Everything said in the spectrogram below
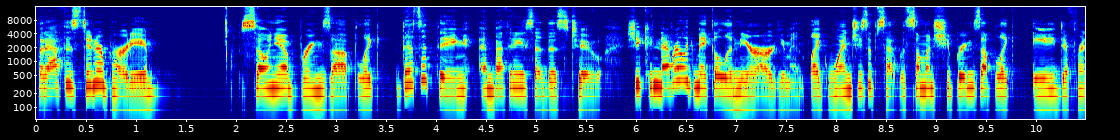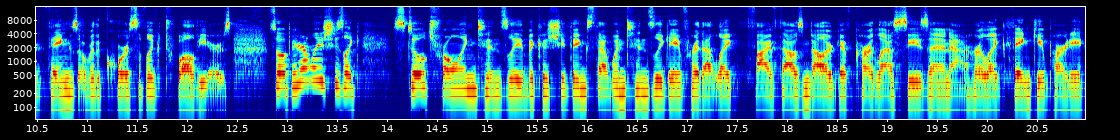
But at this dinner party, Sonja brings up like that's a thing and Bethany said this too. She can never like make a linear argument. Like when she's upset with someone, she brings up like 80 different things over the course of like 12 years. So apparently she's like still trolling Tinsley because she thinks that when Tinsley gave her that like $5,000 gift card last season at her like thank you party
